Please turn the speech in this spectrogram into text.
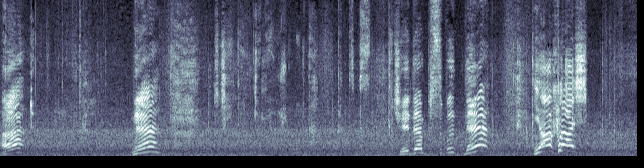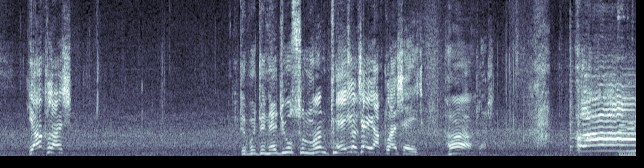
Ha? Ne? Şeyden geliyor orada. Şeyden. Ne? Yaklaş. Yaklaş. De de ne diyorsun lan? Türkçe- yaklaş iyice. Ha. Yaklaş. Aa!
